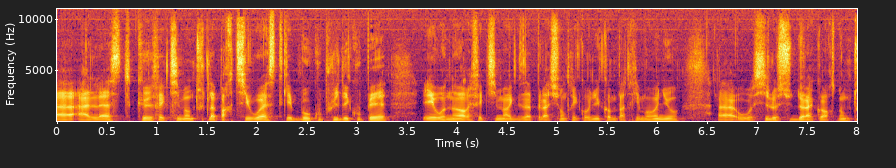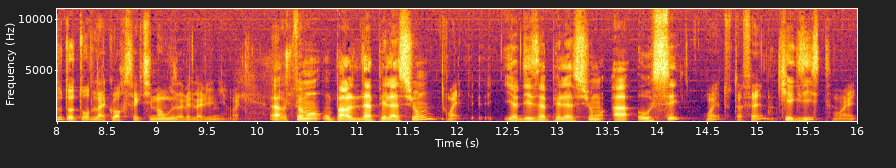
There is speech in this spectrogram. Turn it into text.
euh, à l'est, que effectivement toute la partie ouest qui est beaucoup plus découpée, et au nord, effectivement, avec des appellations très connues comme Patrimonio, euh, ou aussi le sud de la Corse. Donc tout autour de la Corse, effectivement, vous avez de la vigne. ouais. Alors justement, on parle d'appellation. Ouais. Il y a des appellations AOC Oui, tout à fait. qui existent. Ouais.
